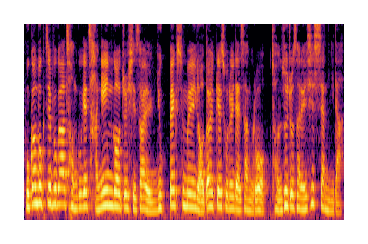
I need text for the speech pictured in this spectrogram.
보건복지부가 전국의 장애인 거주 시설 628개소를 대상으로 전수조사를 실시합니다.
